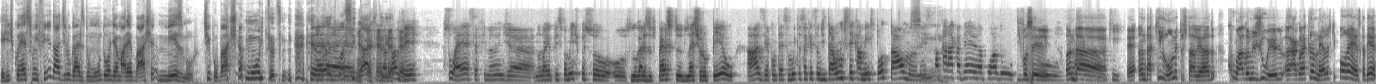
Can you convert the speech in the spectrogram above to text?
E a gente conhece uma infinidade de lugares do mundo onde a maré baixa mesmo. Tipo, baixa muito, assim. Revela tipo uma cidade, tá Dá pra ver. Suécia, Finlândia, Noruega, principalmente o pessoal, os lugares do perto do leste europeu, Ásia, acontece muito essa questão de dar um secamento total, mano. Sim. Fala, caraca, cadê a porra do. De você do andar- aqui? É, andar quilômetros, tá ligado? Com água no joelho, água na canela. Que porra é essa? Cadê,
